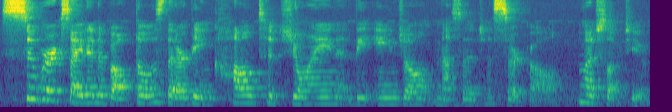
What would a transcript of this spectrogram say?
super excited about those that are being called to join the Angel Message Circle. Much love to you.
